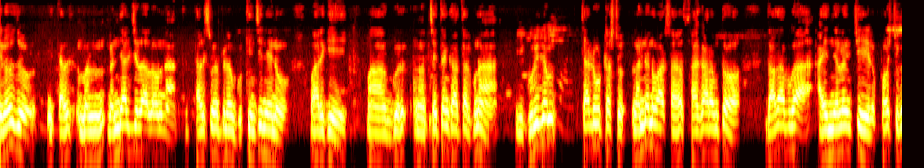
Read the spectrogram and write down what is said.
ఈరోజు ఈ తల మన నంద్యాల జిల్లాలో ఉన్న తలసిన పిల్లలను గుర్తించి నేను వారికి మా చైతన్య గారి తరఫున ఈ గురిజం చారిటబుల్ ట్రస్ట్ లండన్ వారి సహ- సహకారంతో దాదాపుగా ఐదు నెలల నుంచి పౌష్టిక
